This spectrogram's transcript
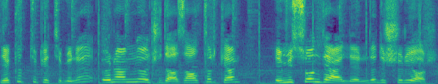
yakıt tüketimini önemli ölçüde azaltırken emisyon değerlerini de düşürüyor.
